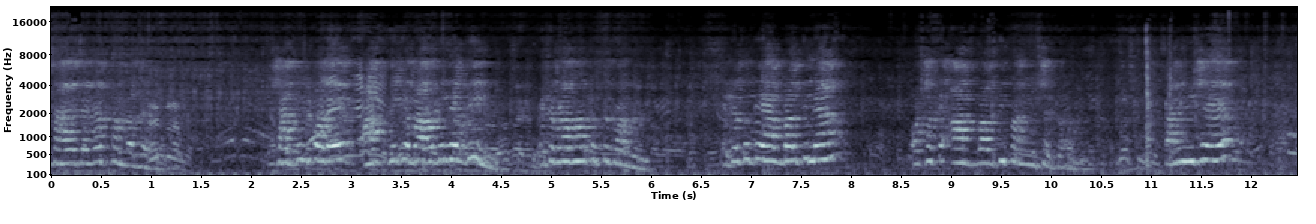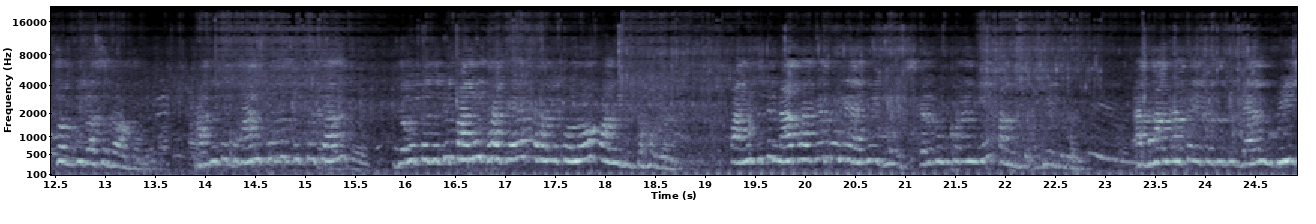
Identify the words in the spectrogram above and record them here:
ছায়া জায়গা ঠান্ডা জায়গা। সাত পরে আট থেকে বারো দিনের দিন এটা ব্যবহার করতে পারবেন। এটা যদি এক বালতি নেন, ওর সাথে আট বালতি পানি মিশাতে হবে। পানি মিশিয়ে সবজি গাছে দেওয়া হবে। আর যদি ধান খেতে দিতে চান, জমিতে যদি পানি থাকে, তাহলে কোনো পানি দিতে হবে না। পানি যদি না থাকে, তাহলে একই এরকম করে নিয়ে পানি দিয়ে দেবেন। আর ধান দেন বিশ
